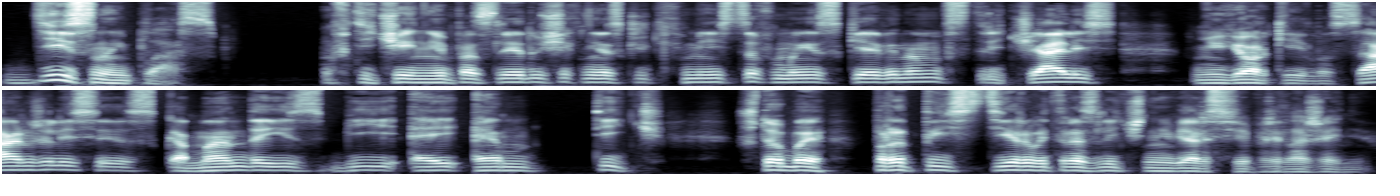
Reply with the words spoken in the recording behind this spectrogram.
Disney Plus. В течение последующих нескольких месяцев мы с Кевином встречались в Нью-Йорке и Лос-Анджелесе с командой из BAM Teach, чтобы протестировать различные версии приложения,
